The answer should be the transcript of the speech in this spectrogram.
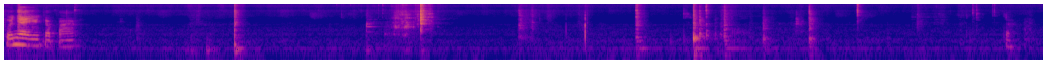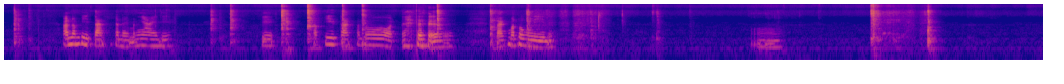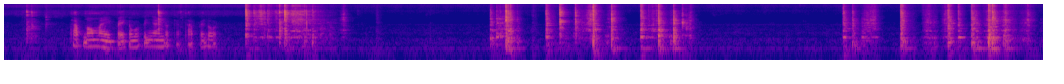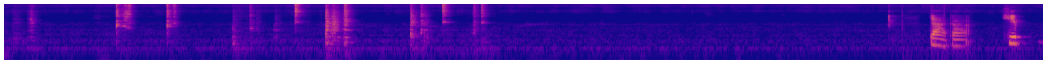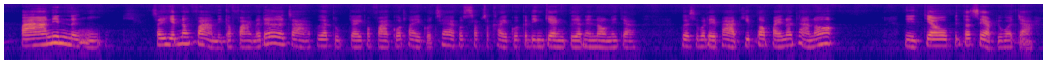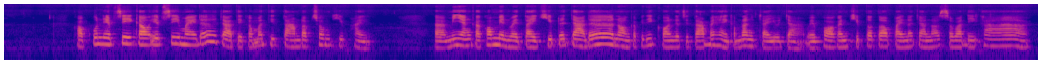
ตัวใหญ่อยู่จ้ะปลา อันน้ำพี่ตักกันไหนมันง่ายดีพี่ถ้าพี่ตักมาโลดตักมาลงนี้เลยทับน้องใหม่ไปก็มาเป็นยังเราจะทับไปโลด จากคลิปปลานิ่นหนึ่งใส่เห็ดน้ำฝานนี่ก็ฝากนะเด้อจ้าเพื่อถูกใจก็ฝากกดไลค์กดแชร์กด subscribe กดกระดิ่งแจ้งเตือนให้น้องนะจ้าเพื่อสิบ่ได้พลาดคลิปต่อไปเนาะจ้าเนาะนี่เจ้าเป็นตาแซ่บอยู่ว่าจ้าขอบคุณ FC เก่า FC ใหม่เด้อจ้าที่เข้ามาติดตามรับชมคลิปให้ มียังก็คอมเมนต์ไว้ใต้คลิปเด้จ้าเด้อน้องกับพิธีกรก็สิตามไปให้กำลังใจอยู่จ้าไว้พ้อกันคลิปต่อๆไปเนาะจ้าเนาะสวัสดีค่ะ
